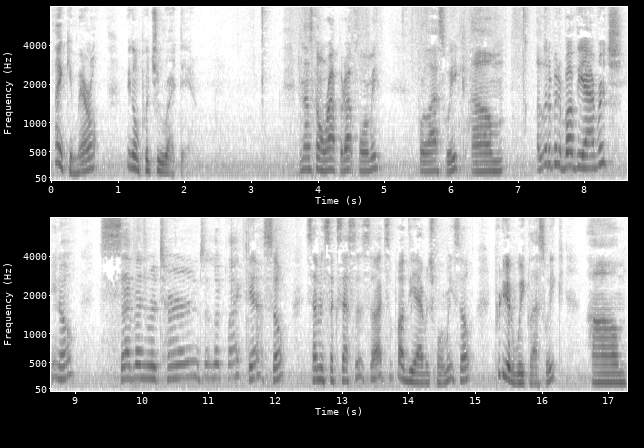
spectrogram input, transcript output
Thank you, Merril. We're going to put you right there. And that's going to wrap it up for me for last week. Um, a little bit above the average, you know. Seven returns, it looked like. Yeah, so seven successes. So that's above the average for me. So pretty good week last week. Um,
